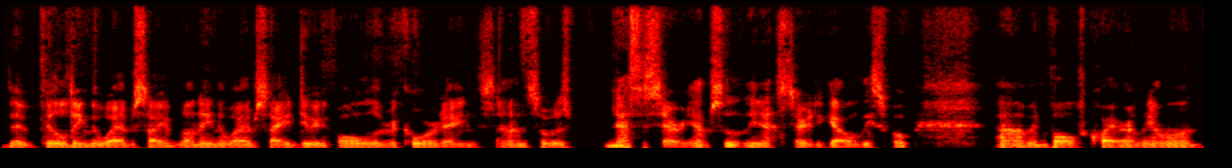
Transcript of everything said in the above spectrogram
the building the website, running the website, doing all the recordings, and so it was necessary, absolutely necessary, to get all these folk um, involved quite early on.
